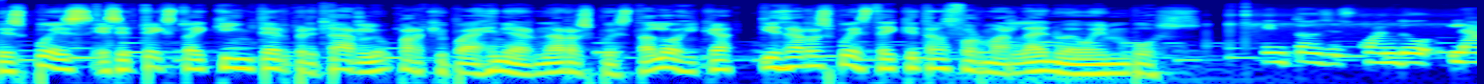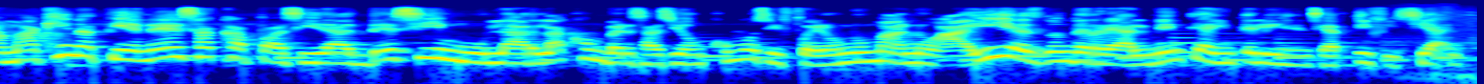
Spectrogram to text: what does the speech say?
Después, ese texto hay que interpretarlo para que pueda generar una respuesta lógica y esa respuesta hay que transformarla de nuevo en voz. Entonces, cuando la máquina tiene esa capacidad de simular la conversación como si fuera un humano, ahí es donde realmente hay inteligencia artificial.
